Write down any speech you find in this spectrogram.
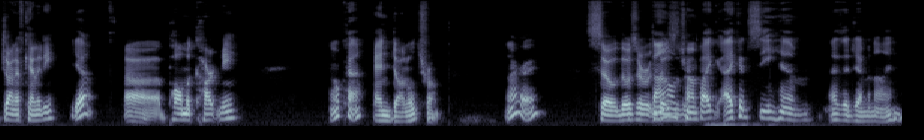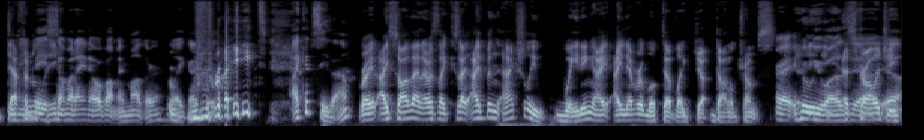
John F. Kennedy, Yeah. uh, Paul McCartney, Okay. and Donald Trump. All right. So those are Donald those are the- Trump, I, I could see him as a Gemini. I mean, Definitely. based on what I know about my mother. Like, I could, right. I could see that. right? I saw that and I was like, because I've been actually waiting. I, I never looked up like Jo- Donald Trump's right. Who he uh, was. yeah, astrology yeah.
